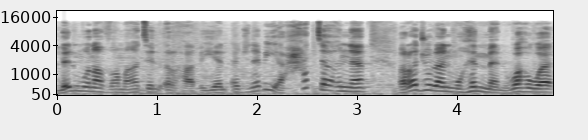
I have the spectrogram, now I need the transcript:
للمنظمات الإرهابية الأجنبية حتى أن رجلا مهما وهو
